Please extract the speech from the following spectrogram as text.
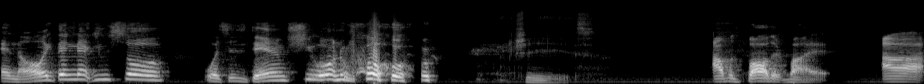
and the only thing that you saw was his damn shoe on the road. Jeez. I was bothered by it uh,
